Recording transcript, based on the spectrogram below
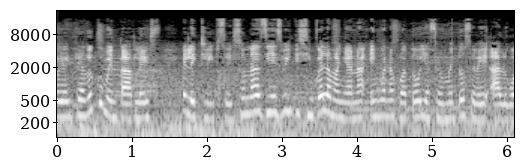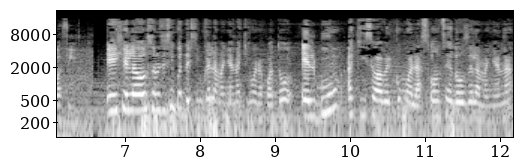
Oigan, quería documentarles el eclipse. Son las 10.25 de la mañana en Guanajuato y hasta el momento se ve algo así. Eh, hello, son las 10.55 de la mañana aquí en Guanajuato. El boom aquí se va a ver como a las 11.02 de la mañana.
